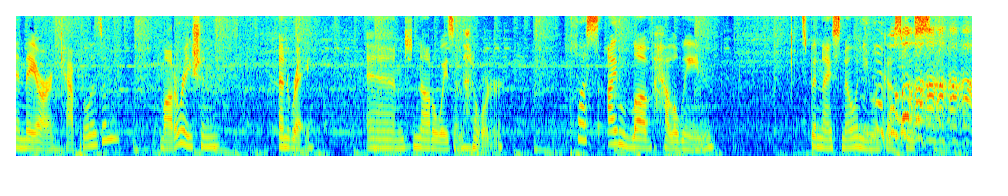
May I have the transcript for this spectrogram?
and they are capitalism, moderation, and Ray. And not always in that order. Plus, I love Halloween. It's been nice knowing you, Augustus.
